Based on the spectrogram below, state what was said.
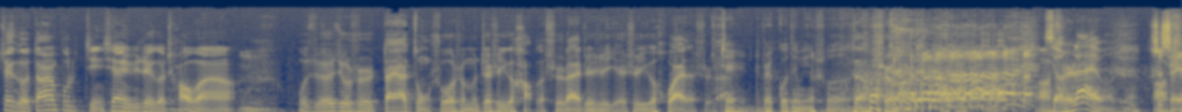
这个当然不仅限于这个潮玩啊，嗯，我觉得就是大家总说什么这是一个好的时代，这是也是一个坏的时代，这这不是郭敬明说的，是吗？《小时代》嘛，是。谁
